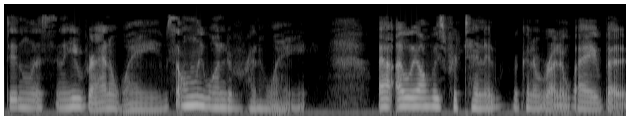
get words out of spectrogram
didn't listen. He ran away. He was the only one to run away. Uh, we always pretended we were going to run away, but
